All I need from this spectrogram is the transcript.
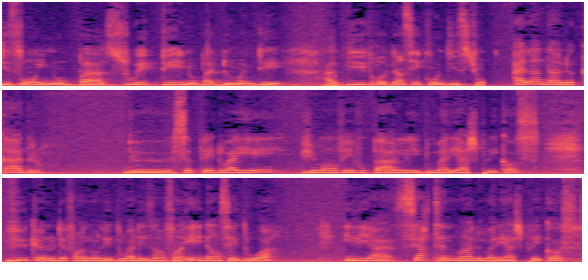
disons, ils n'ont pas souhaité, ils n'ont pas demandé à vivre dans ces conditions. Allant dans le cadre de ce plaidoyer, je m'en vais vous parler du mariage précoce. Vu que nous défendons les droits des enfants et dans ces droits, il y a certainement le mariage précoce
